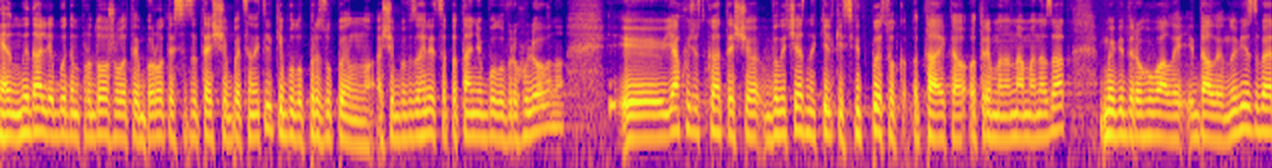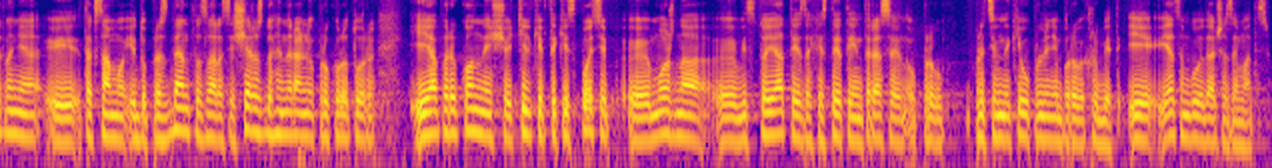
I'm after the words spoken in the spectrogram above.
Е, Ми далі будемо продовжувати боротися за те, щоб це не тільки було призупинено, а щоб взагалі це питання було врегульовано. Е, Я хочу сказати, що величезна кількість відписок, та яка отримана нами назад, ми відреагували і дали нові звернення, і так само і до президента зараз, і ще раз до Генеральної прокуратури. І я переконаний, що тільки в такий спосіб е, можна е, відстояти і захистити інтереси ну, працівників управління борових робіт. І я цим буду далі займатися.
